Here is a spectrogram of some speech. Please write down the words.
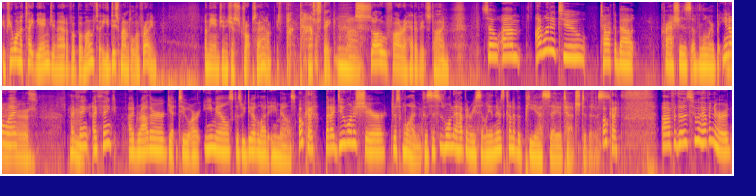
If you want to take the engine out of a Bimota, you dismantle the frame, and the engine just drops out. It's fantastic. Wow. So far ahead of its time. So, um, I wanted to talk about crashes of lore, but you know what? Yes. I think I think I'd rather get to our emails because we do have a lot of emails. Okay. But I do want to share just one because this is one that happened recently, and there's kind of a PSA attached to this. Okay. Uh, for those who haven't heard,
